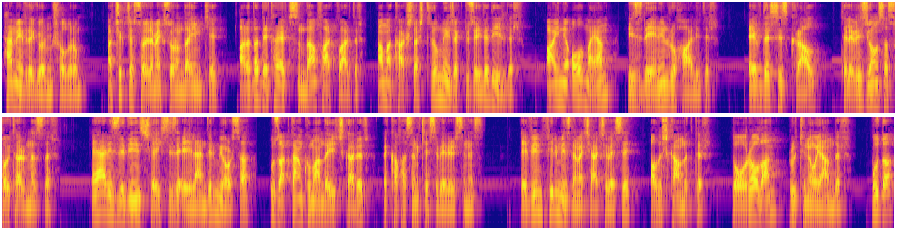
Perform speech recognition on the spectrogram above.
hem evde görmüş olurum. Açıkça söylemek zorundayım ki arada detay açısından fark vardır ama karşılaştırılmayacak düzeyde değildir. Aynı olmayan izleyenin ruh halidir. Evde siz kral, televizyonsa soytarınızdır. Eğer izlediğiniz şey sizi eğlendirmiyorsa uzaktan kumandayı çıkarır ve kafasını kesiverirsiniz. Evin film izleme çerçevesi alışkanlıktır. Doğru olan rutine uyandır. Bu da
